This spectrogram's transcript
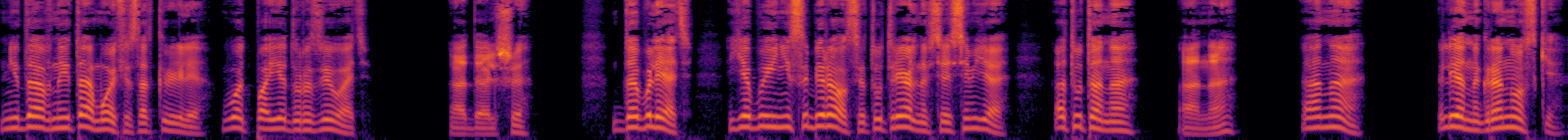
Недавно и там офис открыли. Вот поеду развивать. А дальше? Да блять, я бы и не собирался, тут реально вся семья. А тут она. Она? Она. Лена Грановски.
